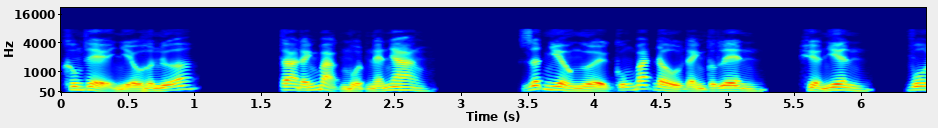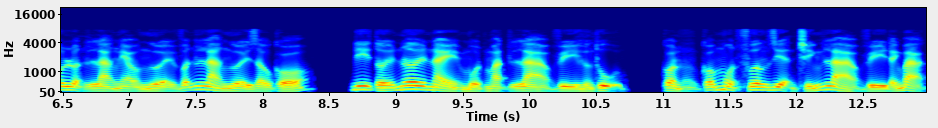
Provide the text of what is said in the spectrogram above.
không thể nhiều hơn nữa. Ta đánh bạc một nén nhang. Rất nhiều người cũng bắt đầu đánh cược lên, hiển nhiên, vô luận là nghèo người vẫn là người giàu có, đi tới nơi này một mặt là vì hưởng thụ, còn có một phương diện chính là vì đánh bạc.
